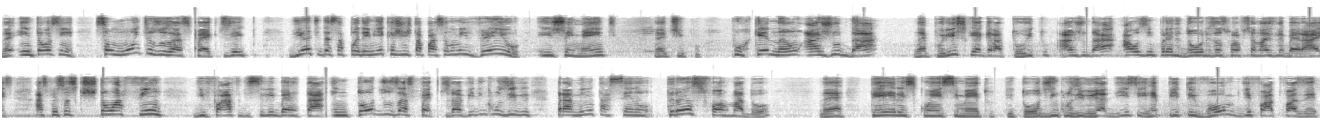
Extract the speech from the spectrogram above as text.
Né? Então, assim, são muitos os aspectos. E aí, diante dessa pandemia que a gente está passando, me veio isso em mente, né? Tipo, por que não ajudar, né? Por isso que é gratuito, ajudar aos empreendedores, aos profissionais liberais, as pessoas que estão afim de fato de se libertar em todos os aspectos da vida, inclusive para mim está sendo transformador né, ter esse conhecimento de todos. Inclusive, já disse e repito, e vou de fato fazer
